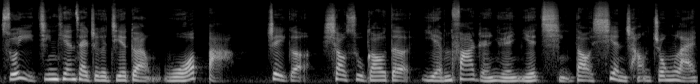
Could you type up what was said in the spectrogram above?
所以今天在这个阶段，我把这个酵素膏的研发人员也请到现场中来，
